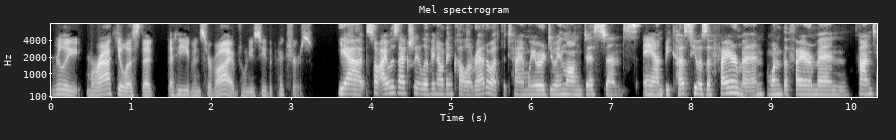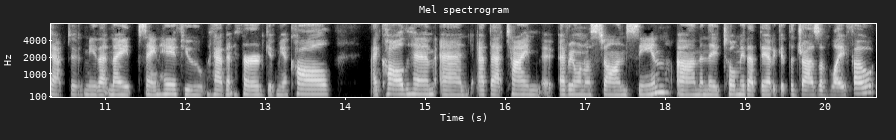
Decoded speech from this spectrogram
really miraculous that that he even survived when you see the pictures. Yeah, so I was actually living out in Colorado at the time. We were doing long distance. And because he was a fireman, one of the firemen contacted me that night saying, Hey, if you haven't heard, give me a call. I called him, and at that time, everyone was still on scene. Um, and they told me that they had to get the jaws of life out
